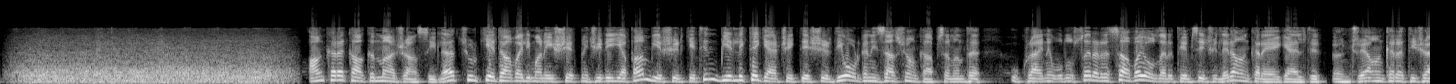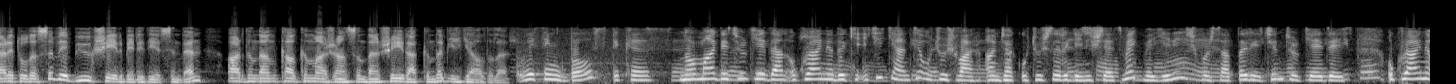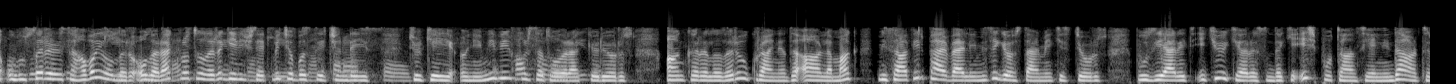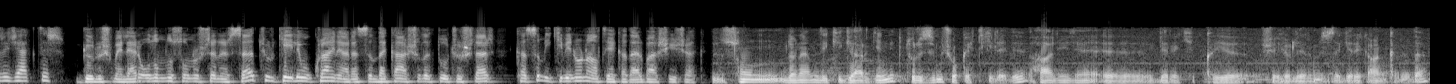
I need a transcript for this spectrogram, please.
Ankara Kalkınma Ajansı ile Türkiye'de havalimanı işletmeciliği yapan bir şirketin birlikte gerçekleştirdiği organizasyon kapsamında Ukrayna Uluslararası Hava Yolları temsilcileri Ankara'ya geldi. Önce Ankara Ticaret Odası ve Büyükşehir Belediyesi'nden ardından Kalkınma Ajansı'ndan şehir hakkında bilgi aldılar. Uh, Normalde Türkiye'den Ukrayna'daki iki kente uçuş var. Ancak uçuşları genişletmek ve yeni iş fırsatları için Türkiye'deyiz. Ukrayna Uluslararası Hava Yolları olarak rotaları genişletme çabası içindeyiz. Türkiye'yi önemli bir A fırsat olarak görüyoruz. Ankaralıları Ukrayna'da ağırlamak, misafirperverliğimizi göstermek istiyoruz. Bu ziyaret iki ülke arasındaki iş potansiyelini de artıracaktır. Görüşmeler olumlu sonuçlanırsa Türkiye ile Ukrayna arasında karşılıklı uçuşlar Kasım 2016'ya kadar başlayacak. Son dönemdeki gerginlik turizmi çok etkiledi. Haliyle e, gerek kıyı şehirlerimizde gerek Ankara'da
